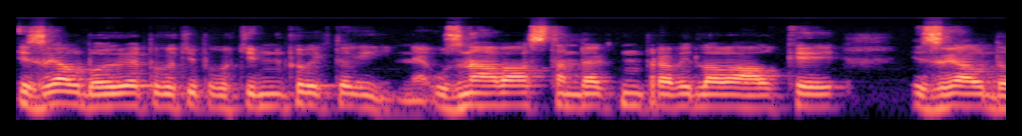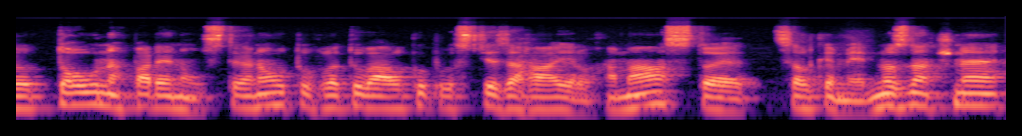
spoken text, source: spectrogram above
Izrael bojuje proti protivníkovi, který neuznává standardní pravidla války. Izrael byl tou napadenou stranou, tuhle tu válku prostě zahájil Hamas, to je celkem jednoznačné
